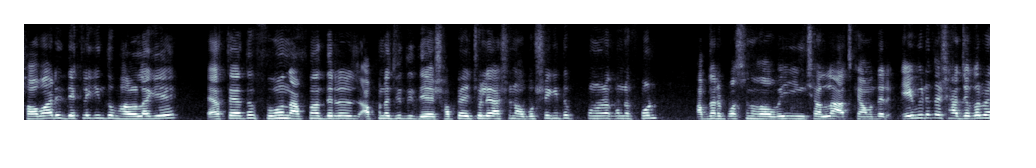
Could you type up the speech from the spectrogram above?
সবারই দেখলে কিন্তু ভালো লাগে। এত এত ফোন আপনাদের আপনারা যদি শপে চলে আসেন অবশ্যই কিন্তু কোনো না কোনো ফোন আপনার পছন্দ হবে ইনশাল্লাহ আজকে আমাদের এই ভিডিওতে সাহায্য করবে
